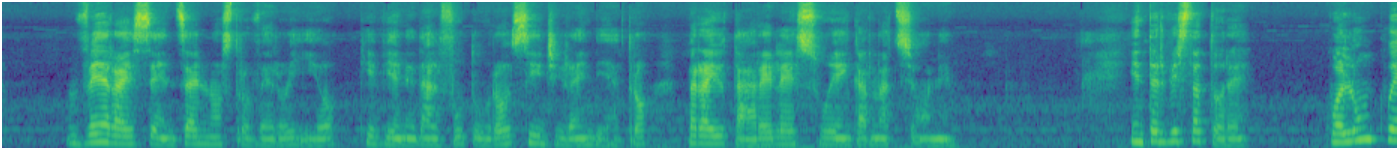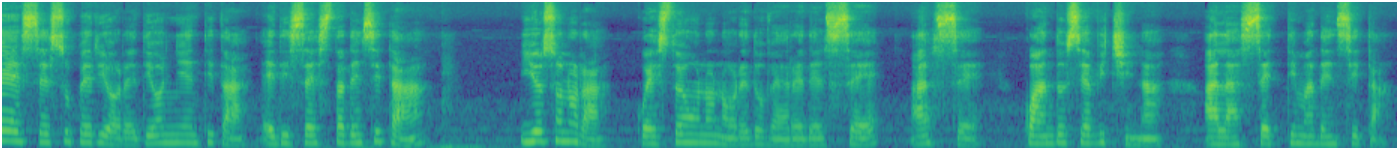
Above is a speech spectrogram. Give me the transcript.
vera essenza, il nostro vero io che viene dal futuro, si gira indietro per aiutare le sue incarnazioni. Intervistatore. Qualunque esse superiore di ogni entità è di sesta densità? Io sono Ra. Questo è un onore dovere del sé al sé quando si avvicina alla settima densità.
